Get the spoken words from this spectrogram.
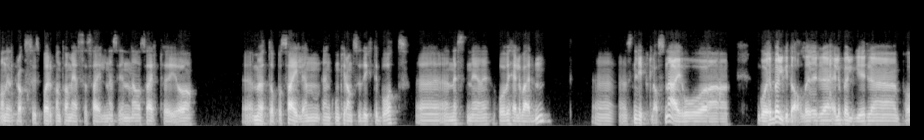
man i praksis bare kan ta med seg seilene sine og seiltøy og eh, møte opp og seile en, en konkurransedyktig båt eh, nesten over hele verden. Eh, snipeklassen er jo eh, går jo bølgedaler, eller bølger eh, på,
